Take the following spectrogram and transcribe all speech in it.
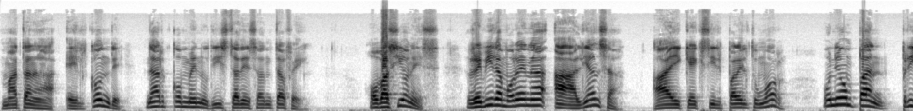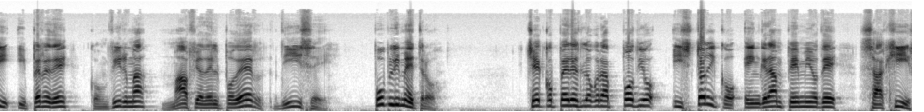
matan a El Conde, narcomenudista de Santa Fe. Ovaciones. Revida Morena a Alianza. Hay que extirpar el tumor. Unión PAN, PRI y PRD confirma mafia del poder, dice. Publimetro. Checo Pérez logra podio histórico en Gran Premio de Sajir.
